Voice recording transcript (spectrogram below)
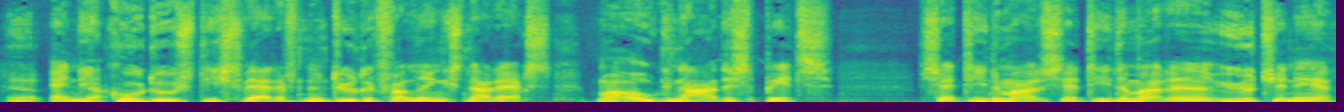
Ja. En die ja. Kudus die zwerft natuurlijk van links naar rechts. Maar ook na de spits. Zet die er maar, zet die er maar een uurtje neer.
